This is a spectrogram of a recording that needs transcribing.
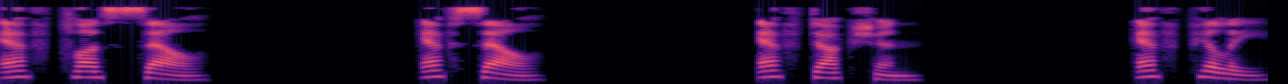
F plus cell. F cell. F duction. F pili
